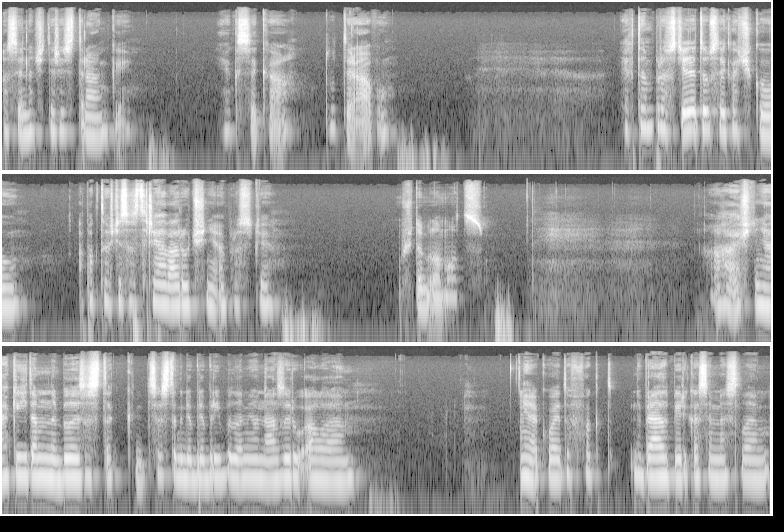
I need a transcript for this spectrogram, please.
asi na čtyři stránky, jak seká tu trávu. Jak tam prostě jde tou sekačkou a pak to ještě zastřihává ručně a prostě už to bylo moc. A ještě nějaký tam nebyly zase tak, zase tak dobrý podle mého názoru, ale jako je to fakt dobrá sbírka, si myslím.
